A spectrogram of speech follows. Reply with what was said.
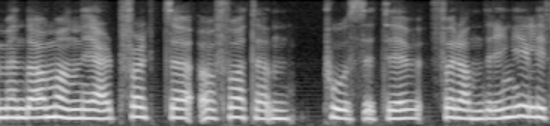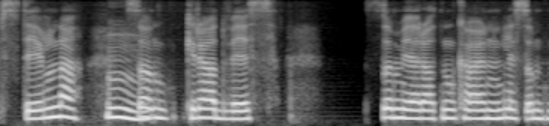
Men da må en hjelpe folk til å få til en positiv forandring i livsstilen, da. Mm. Sånn gradvis. Som gjør at en kan liksom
